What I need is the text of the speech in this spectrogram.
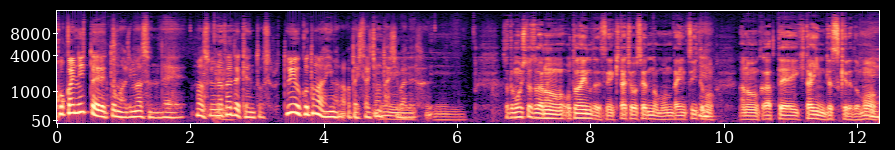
国会日程等がありますんで、まあ、そういう中で検討するということが、今の私たちの立場です。さてもう一つあのお隣のですね北朝鮮の問題についても、えー、あの伺っていきたいんですけれども、えー、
